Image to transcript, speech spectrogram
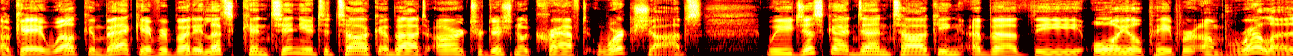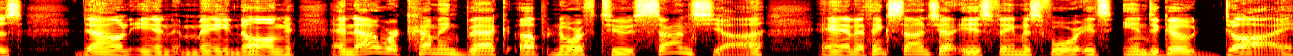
Okay, welcome back, everybody. Let's continue to talk about our traditional craft workshops. We just got done talking about the oil paper umbrellas down in Meinong, and now we're coming back up north to Sanxia, and I think Sanxia is famous for its indigo dye.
